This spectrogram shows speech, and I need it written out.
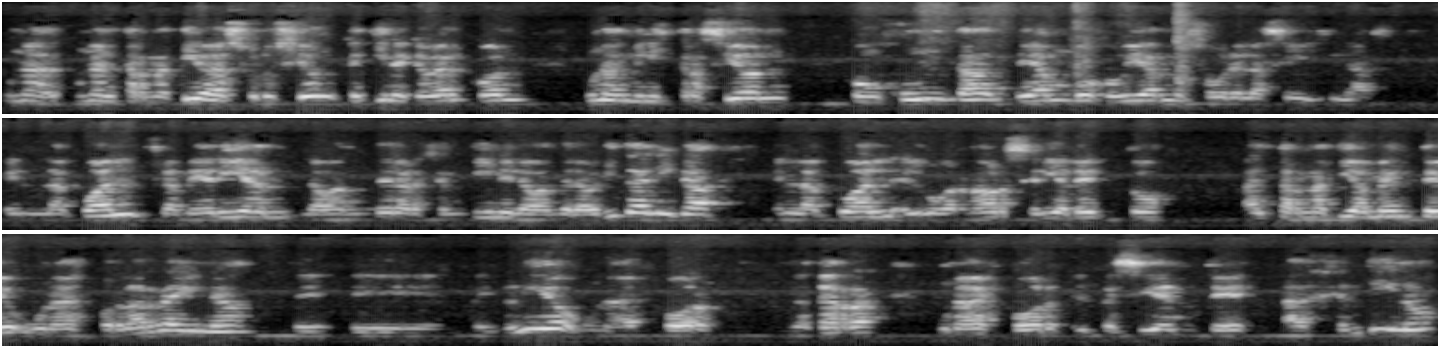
una alternativa de solución que tiene que ver con una administración conjunta de ambos gobiernos sobre las islas, en la cual flamearían la bandera argentina y la bandera británica, en la cual el gobernador sería electo alternativamente una vez por la reina de, Reino Unido, una vez por Inglaterra, una vez por el presidente argentino.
